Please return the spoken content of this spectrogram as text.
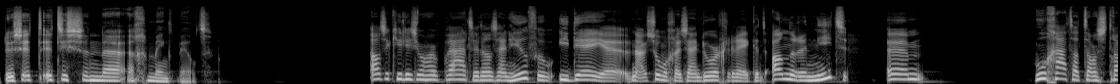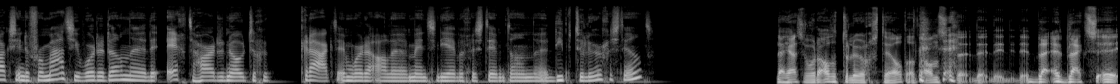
Dus het, het is een, uh, een gemengd beeld. Als ik jullie zo hoor praten, dan zijn heel veel ideeën. Nou, sommige zijn doorgerekend, andere niet. Um, hoe gaat dat dan straks in de formatie? Worden dan de echt harde noten gekraakt en worden alle mensen die hebben gestemd dan diep teleurgesteld? Nou ja, ze worden altijd teleurgesteld. Althans, de, de, de, het blijkt uh,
